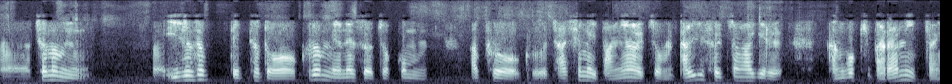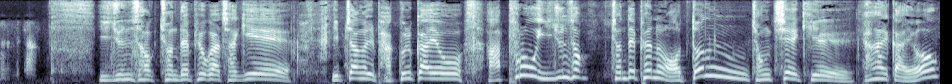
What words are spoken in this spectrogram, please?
어, 저는 어, 이준석 대표도 그런 면에서 조금 앞으로 그 자신의 방향을 좀 달리 설정하기를 간곡히 바라는 입장입니다. 이준석 전 대표가 자기의 입장을 바꿀까요? 앞으로 이준석 전 대표는 어떤 정치의 길 향할까요?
